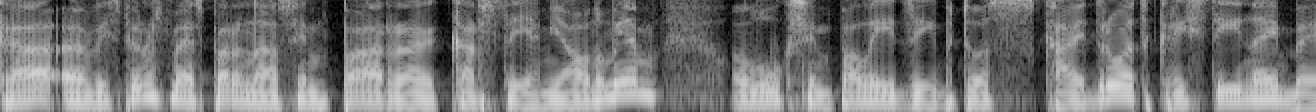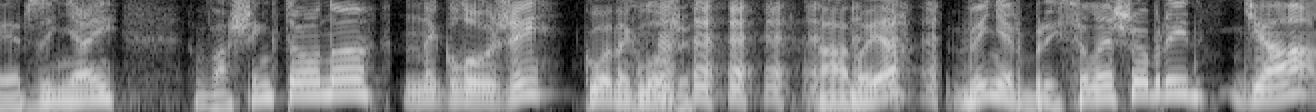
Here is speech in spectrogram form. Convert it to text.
ka eh, vispirms mēs parunāsim par karstajiem jaunumiem, lūgsim palīdzību tos skaidrot Kristīnai Bērziņai. Vašingtonā. Negluži. Ko negluži? à, nu jā, viņi ir Briselē šobrīd. Jā,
